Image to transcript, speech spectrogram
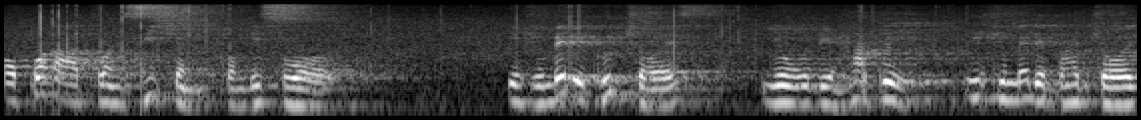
upon our transition from this world. If you made a good choice, you will be happy. If you made a bad choice,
